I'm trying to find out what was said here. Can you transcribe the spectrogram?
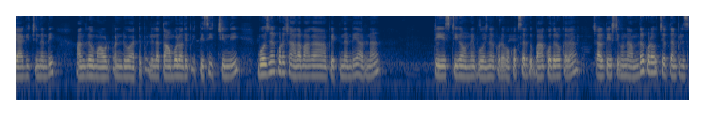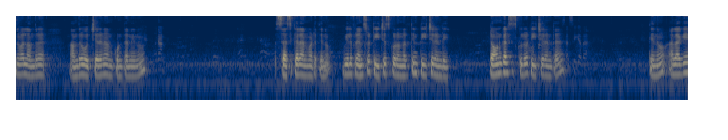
బ్యాగ్ ఇచ్చిందండి. అందులో మామిడి పండు అరటిపళ్ళు ఇలా తాంబూలం అది పెట్టేసి ఇచ్చింది. భోజనాలు కూడా చాలా బాగా పెట్టిందండి అరుణ. టేస్టీగా ఉన్నాయి భోజనాలు కూడా. ఒక్కొక్కసారి బాగా కుదరవు కదా. చాలా టేస్టీగా ఉన్నాయి. అందరూ కూడా వచ్చారు. తను పిలిచిన వాళ్ళు అందరూ అందరూ వచ్చారని అనుకుంటాను నేను. శశికళ అనమాట తిను. వీళ్ళ ఫ్రెండ్స్లో టీచర్స్ కూడా ఉన్నారు. తిను టీచర్ అండి. టౌన్ గర్ల్స్ స్కూల్లో టీచర్ అంట. తిను. అలాగే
